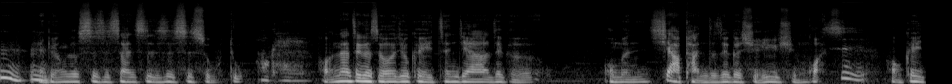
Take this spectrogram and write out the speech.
嗯嗯，比方说四十三、四十四、四十五度，OK，好，那这个时候就可以增加这个。我们下盘的这个血液循环。是。哦，可以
